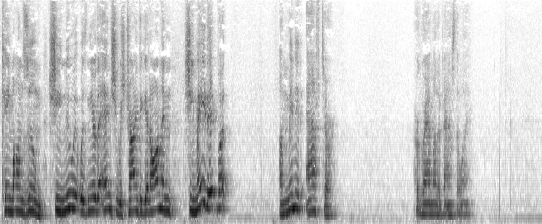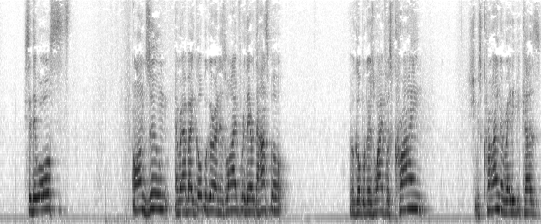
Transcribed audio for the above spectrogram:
came on Zoom. She knew it was near the end. She was trying to get on and she made it, but a minute after her grandmother passed away. He said they were all on Zoom and Rabbi Goldberger and his wife were there at the hospital Goldberger's wife was crying. She was crying already because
